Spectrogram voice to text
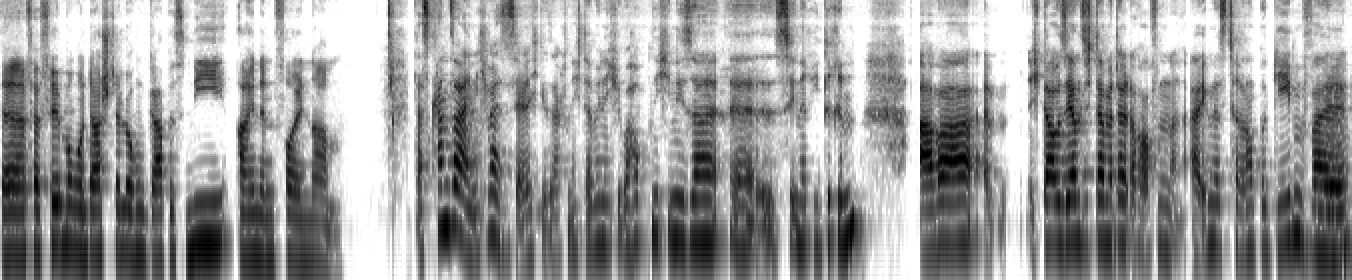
Joker-Verfilmungen und Darstellungen gab es nie einen vollen Namen. Das kann sein, ich weiß es ehrlich gesagt nicht. Da bin ich überhaupt nicht in dieser äh, Szenerie drin. Aber ähm, ich glaube, sie haben sich damit halt auch auf ein eigenes Terrain begeben, weil Mhm.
